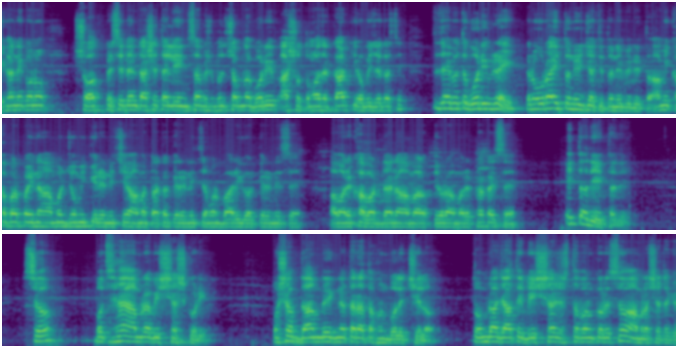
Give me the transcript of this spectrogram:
এখানে কোনো সৎ প্রেসিডেন্ট আসে, তাহলে ইনসাফ বলছে সব না গরিব, আসো, তোমাদের কার কি অভিযোগ আছে? তো যাইবে তো গরিবরাই, কারণ ওরাই তো নির্যাতিত, নিপীড়িত। আমি খাবার পাই না, আমার জমি কেড়ে নিচ্ছে আমার টাকা কেড়ে নিচ্ছে আমার বাড়ি ঘর কেড়ে নিচ্ছে আমারে খাবার দেয় না, আমার আত্মীয়রা আমারে ঠকাইছে, ইত্যাদি ইত্যাদি। সো বলছে হ্যাঁ আমরা বিশ্বাস করি। ওসব দাম্ভিক নেতারা তখন বলেছিল, তোমরা যাতে বিশ্বাস স্থাপন করেছ, আমরা সেটাকে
